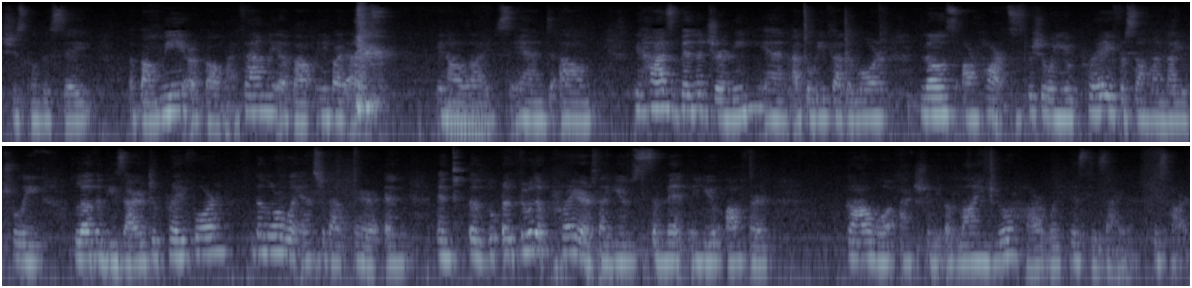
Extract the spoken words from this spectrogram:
she's going to say about me or about my family, about anybody else in our lives. And um, it has been a journey, and I believe that the Lord knows our hearts, especially when you pray for someone that you truly love and desire to pray for. The Lord will answer that prayer, and and the, uh, through the prayers that you submit and you offer, God will actually align your heart with His desire, His heart,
